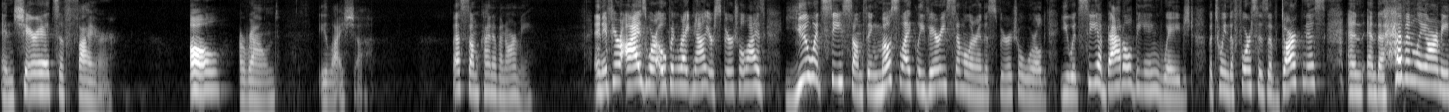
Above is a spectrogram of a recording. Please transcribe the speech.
and chariots of fire all around Elisha. That's some kind of an army. And if your eyes were open right now, your spiritual eyes, you would see something most likely very similar in the spiritual world. You would see a battle being waged between the forces of darkness and, and the heavenly army.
